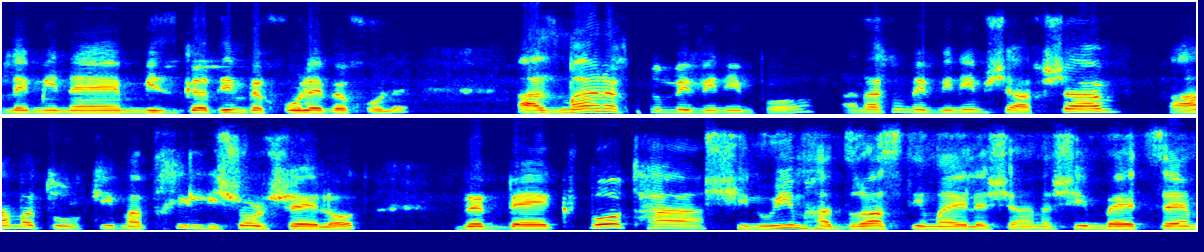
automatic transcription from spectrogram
למיניהם, מסגדים וכולי וכולי. אז מה אנחנו מבינים פה? אנחנו מבינים שעכשיו העם הטורקי מתחיל לשאול שאלות, ובעקבות השינויים הדרסטיים האלה, שאנשים בעצם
